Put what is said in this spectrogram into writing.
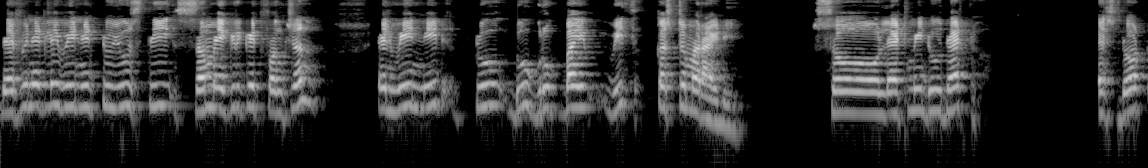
definitely we need to use the sum aggregate function and we need to do group by with customer id so let me do that s dot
